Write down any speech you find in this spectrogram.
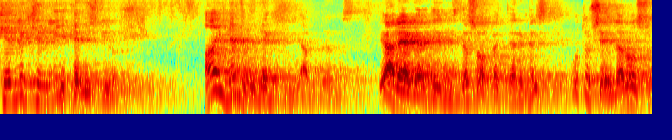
Kirli kirliyi temizliyor. Aynen öyle bizim yaptığımız. Bir araya geldiğimizde sohbetlerimiz bu tür şeyler olsun.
